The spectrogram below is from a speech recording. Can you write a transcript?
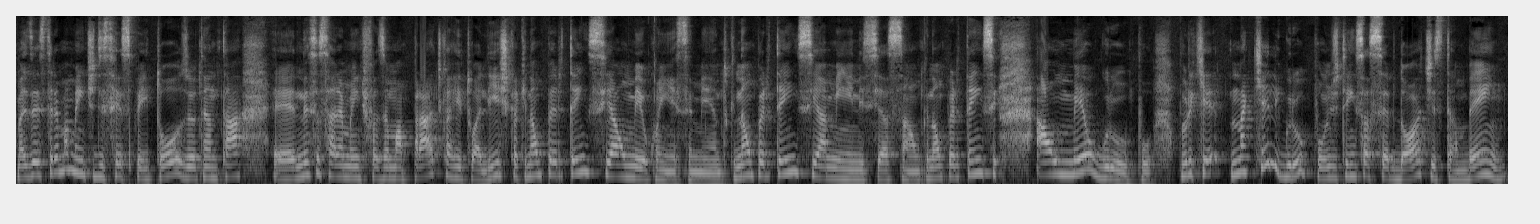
Mas é extremamente desrespeitoso eu tentar é, necessariamente fazer uma prática ritualística que não pertence ao meu conhecimento, que não pertence à minha iniciação, que não pertence ao meu grupo, porque naquele grupo onde tem sacerdotes também,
